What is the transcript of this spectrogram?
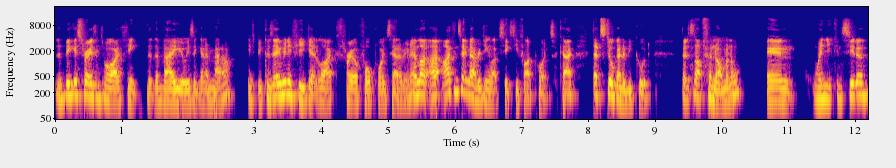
the biggest reasons why I think that the value isn't going to matter is because even if you get like three or four points out of him, and like I, I can see him averaging like 65 points, okay, that's still going to be good, but it's not phenomenal. And when you consider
